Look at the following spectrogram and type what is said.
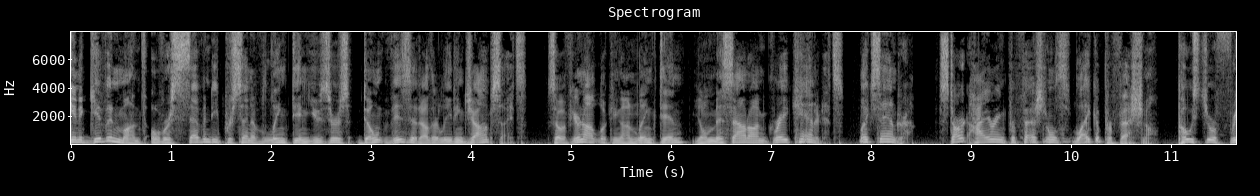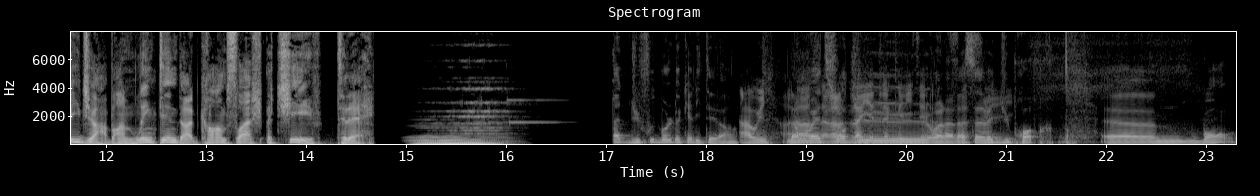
In a given month, over 70% of LinkedIn users don't visit other leading job sites. So if you're not looking on LinkedIn, you'll miss out on great candidates like Sandra. Start hiring professionals like a professional. Post your free job on linkedin.com/achieve slash achieve today. Du football de qualité là. Ah oui. Là, on Ah, va être sur là, il y a de la du. Voilà, là, Ça, ça va être du propre. Euh, bon,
